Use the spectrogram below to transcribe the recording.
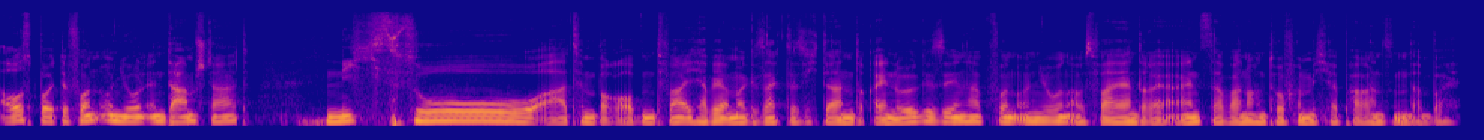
Ausbeute von Union in Darmstadt nicht so atemberaubend war. Ich habe ja immer gesagt, dass ich da ein 3-0 gesehen habe von Union, aber es war ja ein 3-1, da war noch ein Tor von Michael Parensen dabei.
